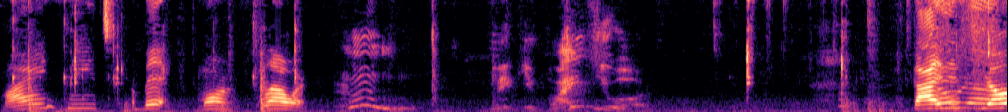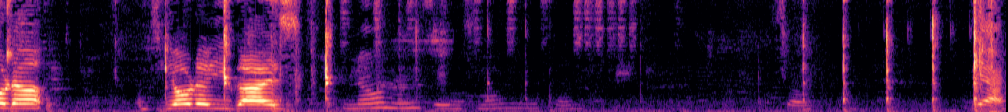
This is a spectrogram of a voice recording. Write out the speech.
Mine needs a bit more flour. Hmm. Making fines you are. Guys, it's Yoda. It's Yoda, you guys. No nuisance, no nuisance. So, yeah.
